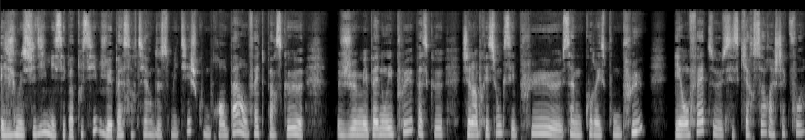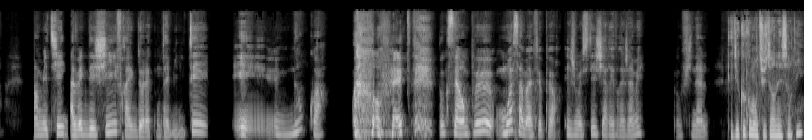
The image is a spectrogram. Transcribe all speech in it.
et je me suis dit mais c'est pas possible, je vais pas sortir de ce métier, je comprends pas en fait parce que je m'épanouis plus parce que j'ai l'impression que c'est plus euh, ça me correspond plus et en fait c'est ce qui ressort à chaque fois un métier avec des chiffres avec de la comptabilité et non quoi en fait. Donc c'est un peu, moi ça m'a fait peur et je me suis dit j'y arriverai jamais au final. Et du coup comment tu t'en es sortie?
